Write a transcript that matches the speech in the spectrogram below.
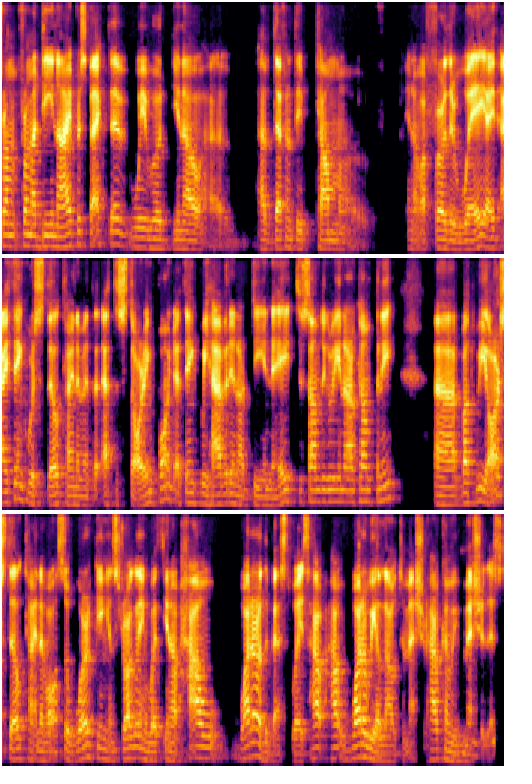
from from a D&I perspective, we would, you know, uh, have definitely come, uh, you know, a further way. I, I think we're still kind of at the, at the starting point. I think we have it in our DNA to some degree in our company. Uh, but we are still kind of also working and struggling with you know how what are the best ways how how what are we allowed to measure how can we measure this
